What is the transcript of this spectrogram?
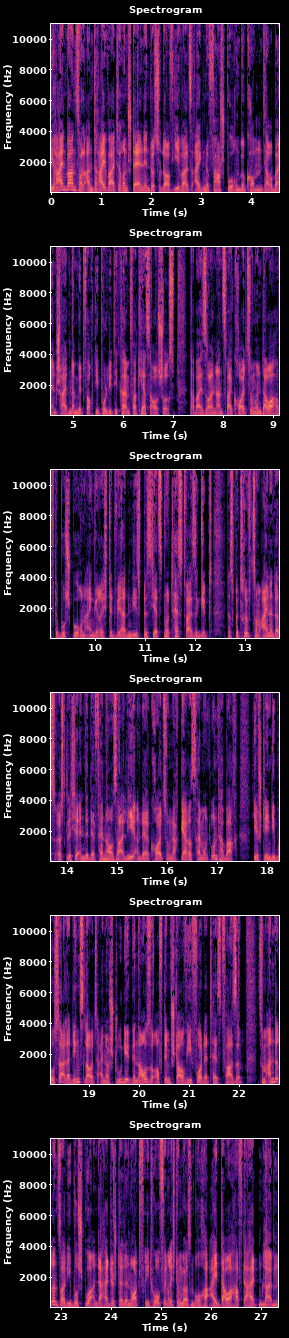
Die Rheinbahn soll an drei weiteren Stellen in Düsseldorf jeweils eigene Fahrspuren bekommen. Darüber entscheiden am Mittwoch die Politiker im Verkehrsausschuss. Dabei sollen an zwei Kreuzungen dauerhafte Busspuren eingerichtet werden, die es bis jetzt nur testweise gibt. Das betrifft zum einen das östliche Ende der Fennhauser Allee an der Kreuzung nach Gerresheim und Unterbach. Hier stehen die Busse allerdings laut einer Studie genauso oft im Stau wie vor der Testphase. Zum anderen soll die Busspur an der Haltestelle Nordfriedhof in Richtung Mörsenbrucher Ei dauerhaft erhalten bleiben.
